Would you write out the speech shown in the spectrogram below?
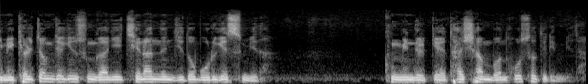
이미 결정적인 순간이 지났는지도 모르겠습니다. 국민들께 다시 한번 호소드립니다.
